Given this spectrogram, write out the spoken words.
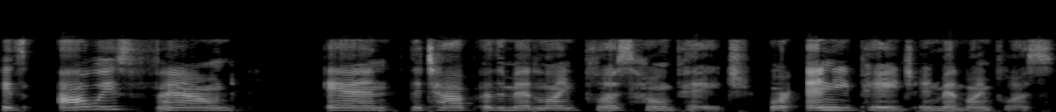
it's always found in the top of the Medline Plus homepage, or any page in Medline Plus.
